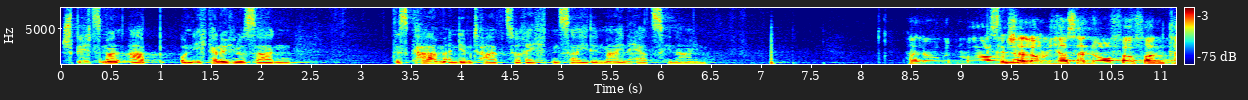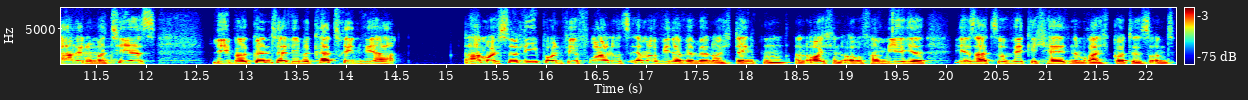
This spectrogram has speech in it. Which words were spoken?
Spielt es mal ab und ich kann euch nur sagen, das kam an dem Tag zur rechten Zeit in mein Herz hinein. Hallo, guten Morgen. Shalom. Shalom hier aus Hannover von Karin und Matthias. Lieber Günther, liebe Katrin, wir haben euch so lieb und wir freuen uns immer wieder, wenn wir an euch denken, an euch und eure Familie. Ihr seid so wirklich Helden im Reich Gottes. Und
